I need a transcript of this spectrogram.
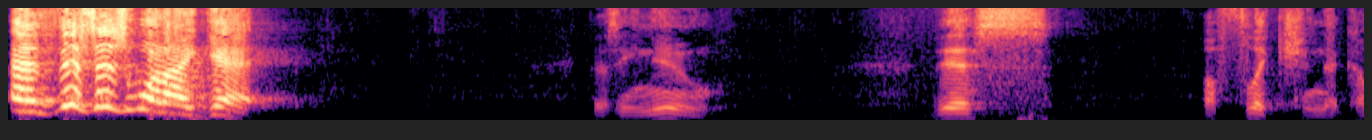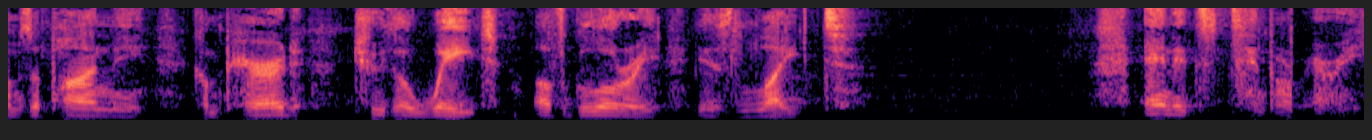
and this is what I get. Because he knew this affliction that comes upon me compared to the weight of glory is light and it's temporary.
